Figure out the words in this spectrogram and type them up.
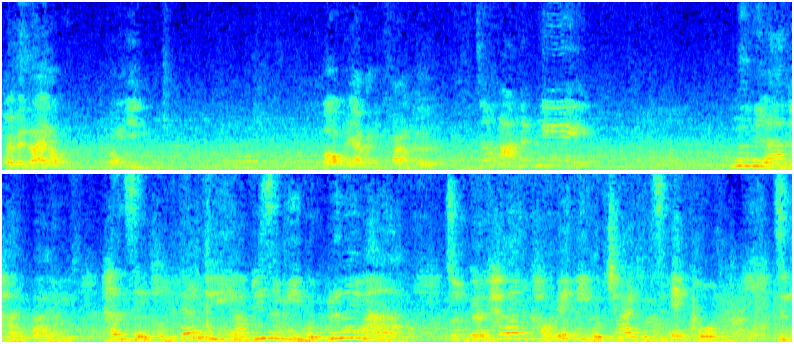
ไม่เป็นไรหรอกน้องหญิง ลองพยายามกันอีกครั้งเถอะเจ้าค่ะท่านพี่ เมื่อเวลาผ่านไป ท่านเศรษฐีได้พยายามที่จะมีบุตรเรื่อยมา จนกระทั่งเขาได้มีบุตรชายถึง 11 คน จึง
